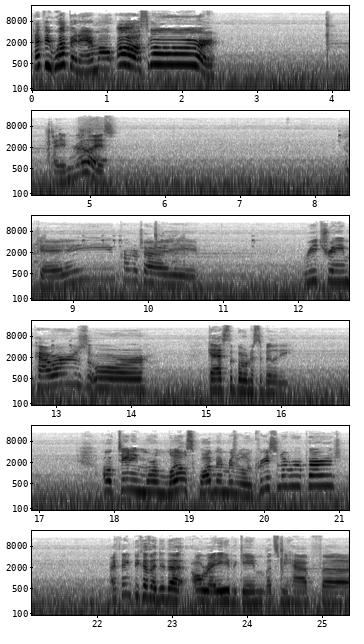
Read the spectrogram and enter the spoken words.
Heavy weapon ammo. Oh, score! I didn't realize. Okay, prototype. Retrain powers or gas the bonus ability. Obtaining more loyal squad members will increase the number of powers. I think because I did that already, the game lets me have uh,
